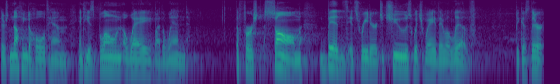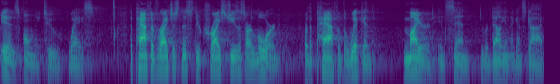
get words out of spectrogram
There's nothing to hold him, and he is blown away by the wind. The first psalm bids its reader to choose which way they will live, because there is only two ways the path of righteousness through Christ Jesus our Lord, or the path of the wicked, mired in sin and rebellion against God.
